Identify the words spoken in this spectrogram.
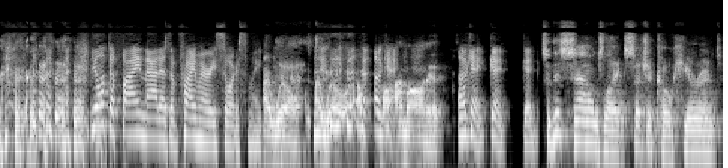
You'll have to find that as a primary source, Mike. I will. I will. I'm, okay. I'm on it. Okay. Good. Good. So this sounds like such a coherent,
